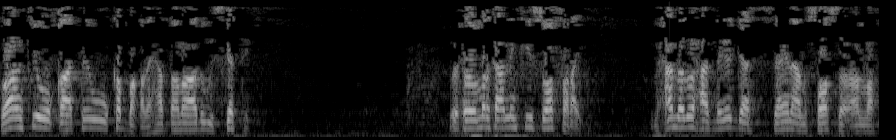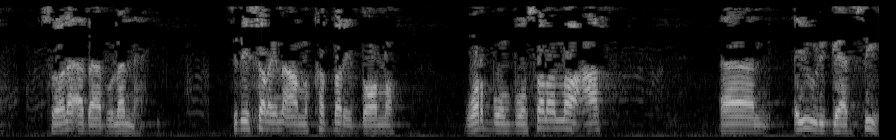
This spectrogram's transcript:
go'aankii uu qaatay wuu ka baqday haddana adigu iska teg. Wuxuu markaa ninkii soo faray maxamed waxaad naga gaarsiisaa inaanu soo soconno soona abaabulanahay sidii shalayna aanu ka dari doonno war buunbuunsano noocaas ayuu yihi gaarsii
